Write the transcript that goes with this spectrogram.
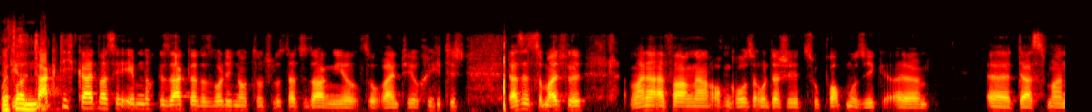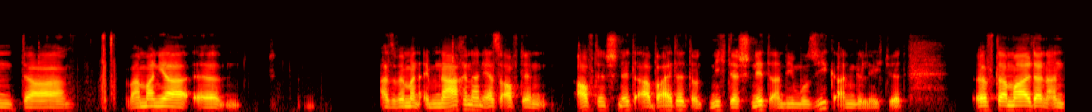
Und diese Taktigkeit, was ihr eben noch gesagt habt, das wollte ich noch zum Schluss dazu sagen, hier so rein theoretisch, das ist zum Beispiel meiner Erfahrung nach auch ein großer Unterschied zu Popmusik, äh, äh, dass man da, weil man ja, äh, also wenn man im Nachhinein erst auf den, auf den Schnitt arbeitet und nicht der Schnitt an die Musik angelegt wird, öfter mal dann an,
